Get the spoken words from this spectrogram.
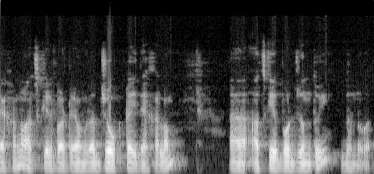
দেখানো। আজকের পার্টে আমরা যোগটাই দেখালাম। আজকে পর্যন্তই। ধন্যবাদ।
